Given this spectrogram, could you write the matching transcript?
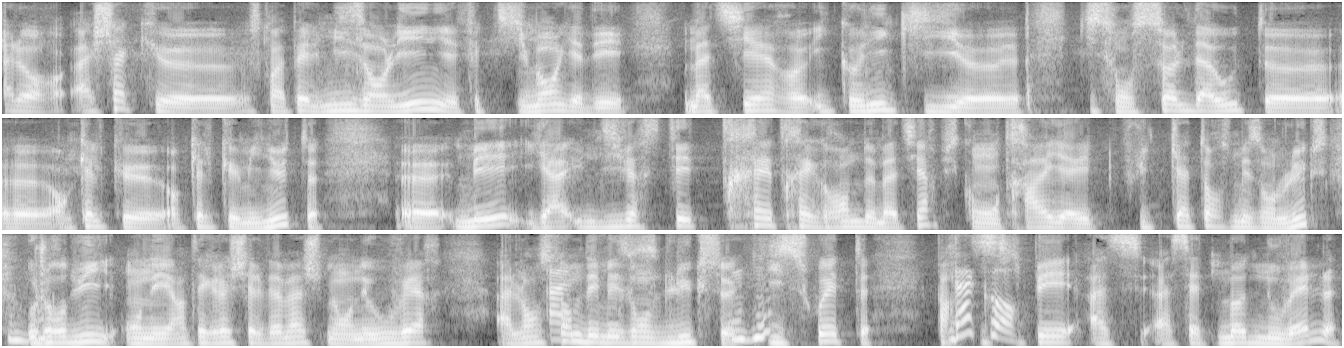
Alors, à chaque, euh, ce qu'on appelle mise en ligne, effectivement, il y a des matières euh, iconiques qui, euh, qui sont sold out en, quelques, en quelques minutes. mais il y a une diversité très, très grande de matières, puisqu'on travaille avec plus de 14 maisons de luxe. Mhm. Aujourd'hui, on est intégré chez LVMH, mais on est ouvert à l'ensemble ah. des maisons de luxe mhm. qui souhaitent participer à, à, cette mode nouvelle.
